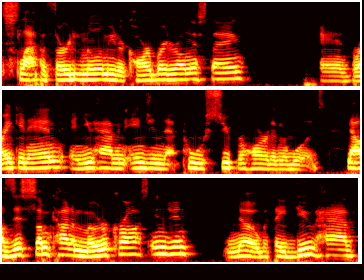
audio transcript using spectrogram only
slap a 30 millimeter carburetor on this thing and break it in and you have an engine that pulls super hard in the woods. Now, is this some kind of motocross engine? No, but they do have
